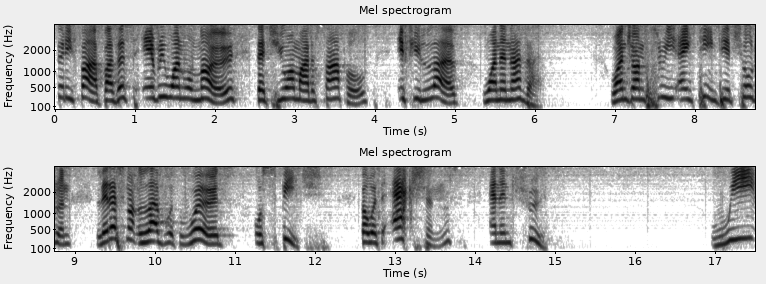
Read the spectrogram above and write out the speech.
35. By this, everyone will know that you are my disciples if you love one another. 1 John 3:18 Dear children, let us not love with words or speech, but with actions and in truth. We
